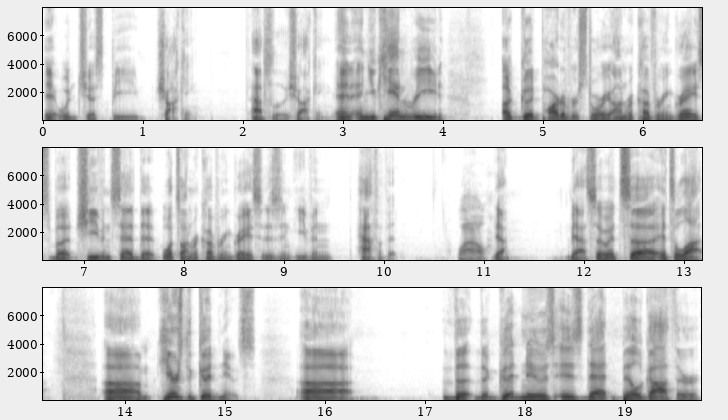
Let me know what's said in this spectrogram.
it would just be shocking, absolutely shocking. And and you can read a good part of her story on Recovering Grace, but she even said that what's on Recovering Grace isn't even half of it. Wow. Yeah, yeah. So it's uh it's a lot. Um, here's the good news. Uh, the the good news is that Bill Gothard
